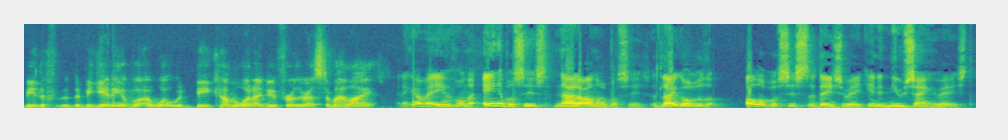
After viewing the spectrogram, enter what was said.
be the, the beginning of what, what would become what I do for the rest of my life. En dan gaan we even van de ene bassist naar de andere bassist. Het lijkt wel dat alle bassisten deze week in het nieuws zijn geweest.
